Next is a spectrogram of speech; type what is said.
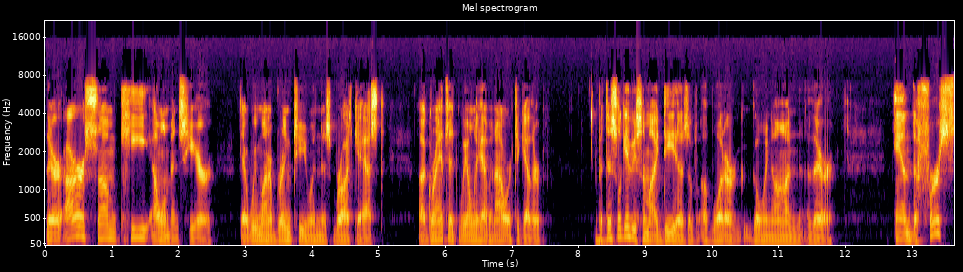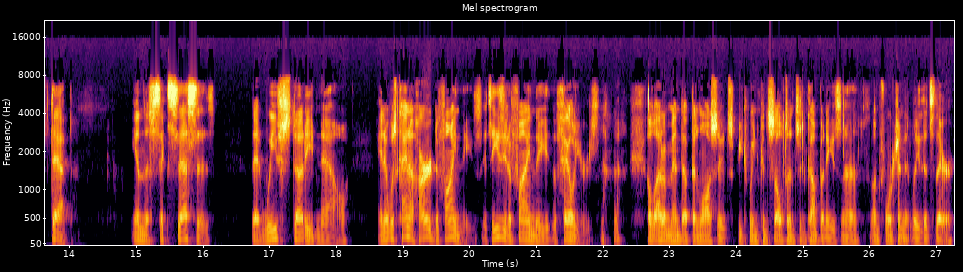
there are some key elements here that we want to bring to you in this broadcast. Uh, granted, we only have an hour together, but this will give you some ideas of, of what are going on there. And the first step in the successes that we've studied now, and it was kind of hard to find these. It's easy to find the, the failures. a lot of them end up in lawsuits between consultants and companies, uh, unfortunately, that's there.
